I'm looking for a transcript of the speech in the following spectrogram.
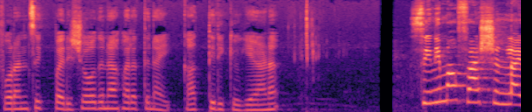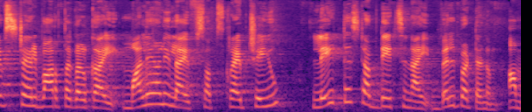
ഫോറൻസിക് പരിശോധനാ ഫലത്തിനായി കാത്തിരിക്കുകയാണ്. സിനിമ ഫാഷൻ ലൈഫ് സ്റ്റൈൽ വാർത്തകൾക്കായി മലയാളി ലൈഫ് സബ്സ്ക്രൈബ് ചെയ്യൂ. ലേറ്റസ്റ്റ് അപ്ഡേറ്റ്സിനായി ബെൽ ബട്ടണും അമർ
